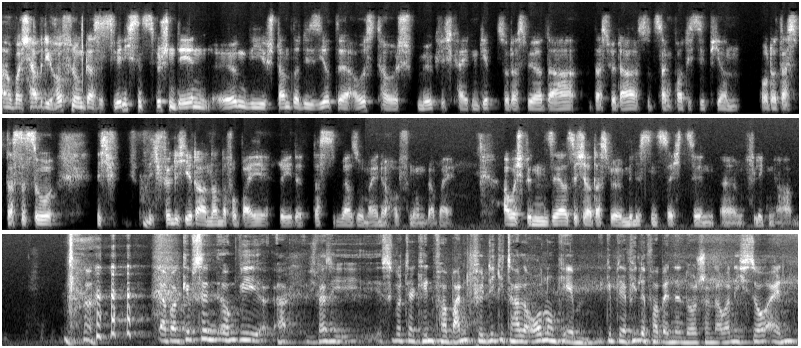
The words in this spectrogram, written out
aber ich habe die Hoffnung, dass es wenigstens zwischen denen irgendwie standardisierte Austauschmöglichkeiten gibt, sodass wir da, dass wir da sozusagen partizipieren. Oder dass, dass es so nicht, nicht völlig jeder aneinander vorbei redet. Das wäre so meine Hoffnung dabei. Aber ich bin sehr sicher, dass wir mindestens 16 äh, Flicken haben. Aber gibt es denn irgendwie, ich weiß nicht, es wird ja keinen Verband für digitale Ordnung geben. Es gibt ja viele Verbände in Deutschland, aber nicht so einen.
